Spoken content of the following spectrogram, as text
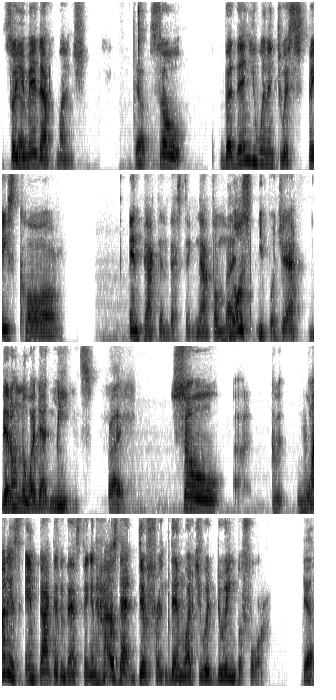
So yep. you made that plunge. Yep. So but then you went into a space called impact investing. Now, for right. most people, Jeff, they don't know what that means. Right. So, uh, what is impact investing, and how is that different than what you were doing before? Yeah,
